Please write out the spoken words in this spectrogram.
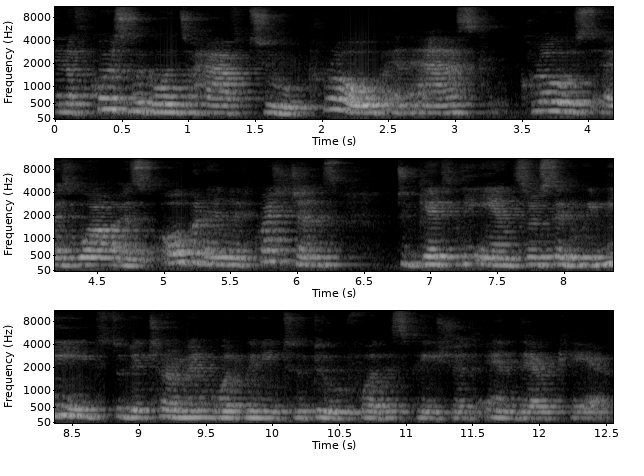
And of course we're going to have to probe and ask closed as well as open-ended questions to get the answers that we need to determine what we need to do for this patient and their care.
